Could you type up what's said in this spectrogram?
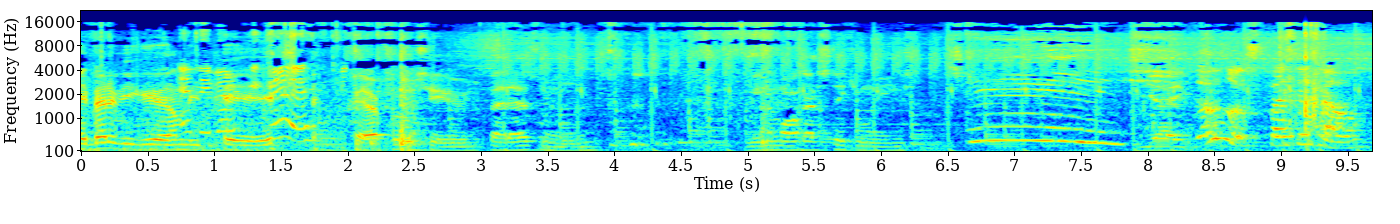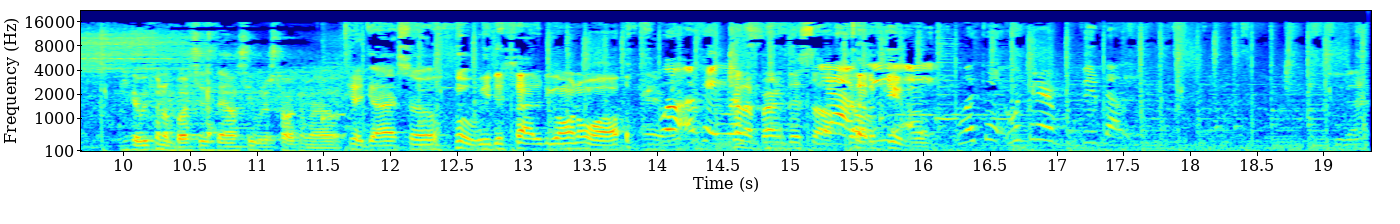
They better be good. I'm And gonna they be be pissed. good. Okay, our food's here. Fat ass wings. Me and them all got sticky wings. Yikes. Those look spicy as hell. Okay, we're gonna bust this down, see what it's talking about. Okay, guys, so we decided to go on a walk. Well, okay, I'm trying to let's, burn this off. yeah, Tell the we people. ate, look at, look at our food belly. See that?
